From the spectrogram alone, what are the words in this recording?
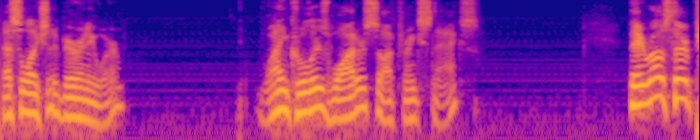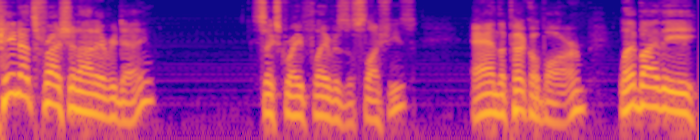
best selection of beer anywhere wine coolers, water, soft drinks, snacks. They roast their peanuts fresh and out every day. Six great flavors of slushies. And the pickle bar, led by the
